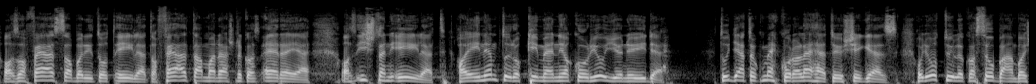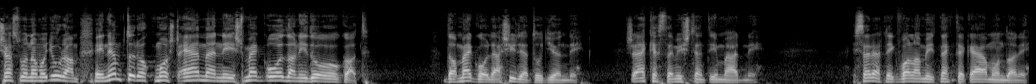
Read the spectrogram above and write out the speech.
Az a felszabadított élet, a feltámadásnak az ereje, az Isteni élet. Ha én nem tudok kimenni, akkor jöjjön ő ide. Tudjátok, mekkora lehetőség ez, hogy ott ülök a szobámba, és azt mondom, hogy Uram, én nem tudok most elmenni és megoldani dolgokat. De a megoldás ide tud jönni. És elkezdtem Istent imádni. És szeretnék valamit nektek elmondani.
